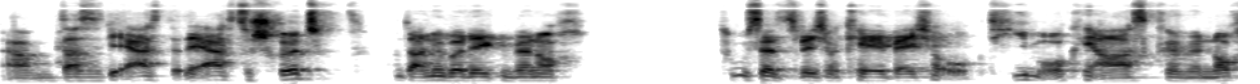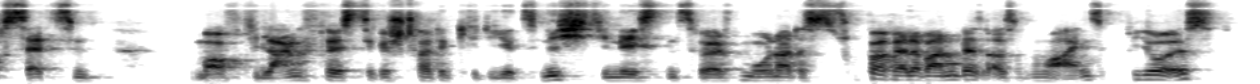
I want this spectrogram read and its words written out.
Ähm, das ist die erste, der erste Schritt. Und dann überlegen wir noch, zusätzlich, okay, welche Team-OKRs können wir noch setzen, um auf die langfristige Strategie, die jetzt nicht die nächsten zwölf Monate super relevant ist, also Nummer eins Prio ist,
